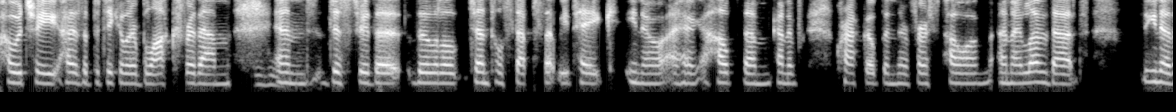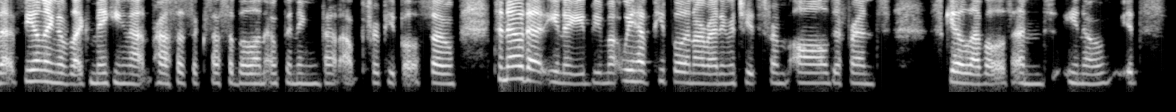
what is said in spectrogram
poetry has a particular block for them mm-hmm. and just through the the little gentle steps that we take you know I help them kind of crack open their first poem and I love that you know that feeling of like making that process accessible and opening that up for people. So to know that you know you'd be we have people in our writing retreats from all different skill levels and you know it's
